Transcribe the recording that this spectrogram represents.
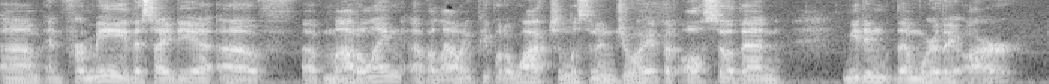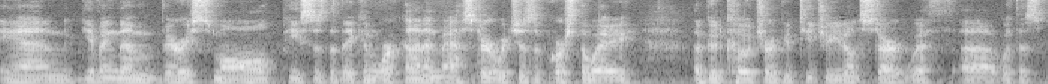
um, and for me, this idea of of modeling, of allowing people to watch and listen and enjoy, but also then meeting them where they are and giving them very small pieces that they can work on and master, which is of course the way a good coach or a good teacher, you don't start with uh, with this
